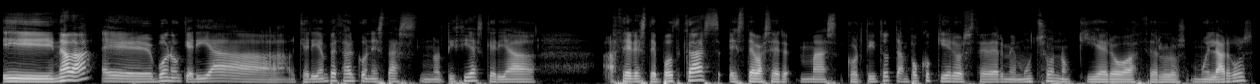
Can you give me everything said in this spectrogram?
Y nada, eh, bueno, quería, quería empezar con estas noticias, quería hacer este podcast. Este va a ser más cortito. Tampoco quiero excederme mucho, no quiero hacerlos muy largos.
